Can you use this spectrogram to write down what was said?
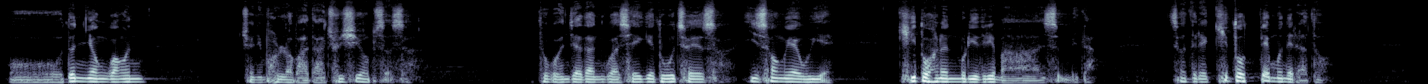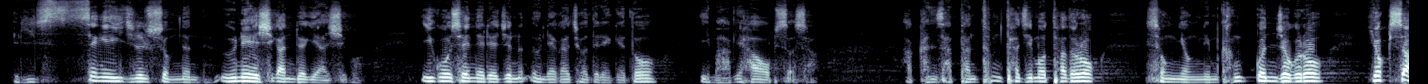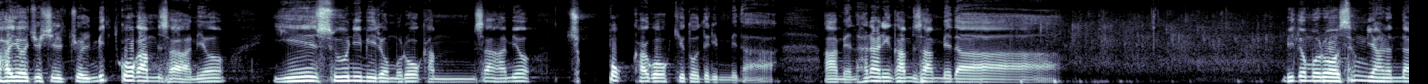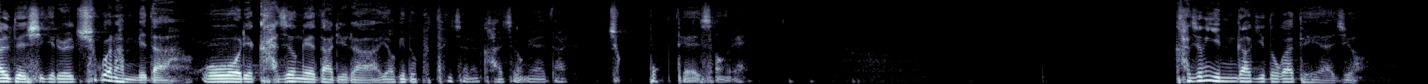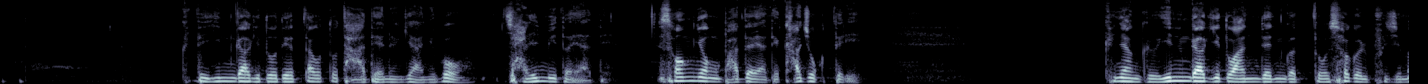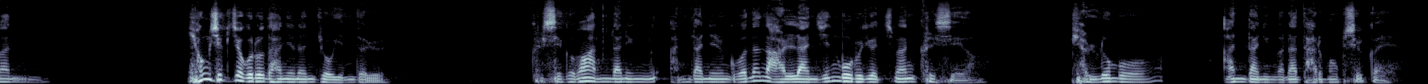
모든 영광은 주님 홀로 받아 주시옵소서. 두건 재단과 세계 도처에서 이 성회 위에 기도하는 무리들이 많습니다. 저들의 기도 때문에라도 일생에 잊을 수 없는 은혜의 시간 되게 하시고 이곳에 내려지는 은혜가 저들에게도 임하게 하옵소서. 악한 사탄 틈타지 못하도록 성령님 강권적으로 역사하여 주실 줄 믿고 감사하며 예수님 이름으로 감사하며 축복하고 기도드립니다. 아멘. 하나님 감사합니다. 믿음으로 승리하는 날 되시기를 축원합니다. 5월이 가정의 달이라 여기도 붙어 있잖아요. 가정의 달. 축복 대성회. 가정 인가기도가 돼야죠. 근데 인가기도 됐다고 또 다 되는 게 아니고 잘 믿어야 돼. 성령 받아야 돼 가족들이 그냥 그 인가기도 안 된 것도 서글프지만 형식적으로 다니는 교인들 글쎄 그만 안 다니는 안 다니는 것보다 나을란지는 모르겠지만 글쎄요 별로 뭐 안 다닌 거나 다름없을 거예요.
